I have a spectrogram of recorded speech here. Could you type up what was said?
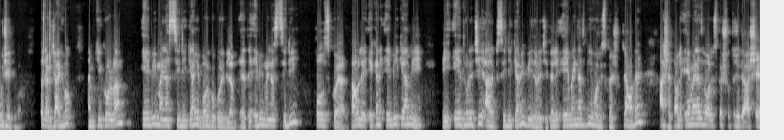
বুঝিয়ে দিব। তো যাক, যাই হোক, আমি কি করলাম? A b minus c d কে আমি বর্গ করে দিলাম। এতে a b minus c d whole square তাহলে এখানে এ বি কে আমি এই এ ধরেছি আর সিডি কে আমি বি ধরেছি। তাহলে a minus b whole square সূত্রে আমাদের আসে। তাহলে a minus b whole square সূত্র যদি আসে,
